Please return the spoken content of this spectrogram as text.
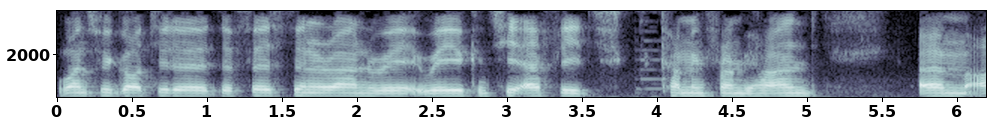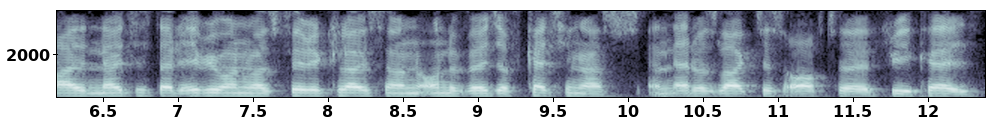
once we got to the, the first turnaround where, where you can see athletes coming from behind, um, I noticed that everyone was very close on, on the verge of catching us, and that was like just after 3Ks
